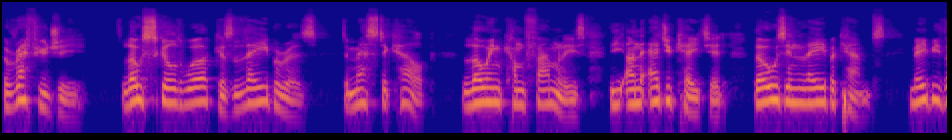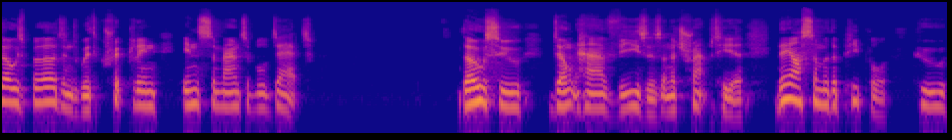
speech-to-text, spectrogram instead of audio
the refugee, low skilled workers, laborers, domestic help, low income families, the uneducated, those in labor camps, maybe those burdened with crippling, insurmountable debt. Those who don't have visas and are trapped here, they are some of the people who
